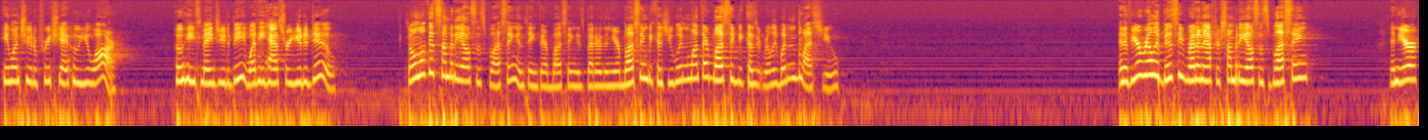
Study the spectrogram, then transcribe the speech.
He wants you to appreciate who you are, who He's made you to be, what He has for you to do. Don't look at somebody else's blessing and think their blessing is better than your blessing because you wouldn't want their blessing because it really wouldn't bless you. And if you're really busy running after somebody else's blessing, and you're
